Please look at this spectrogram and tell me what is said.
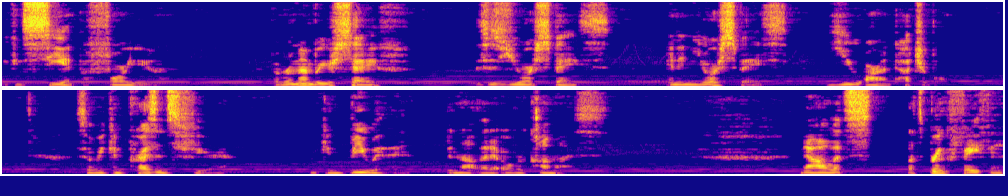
You can see it before you. But remember, you're safe. This is your space. And in your space, you are untouchable. So we can presence fear we can be with it, but not let it overcome us. Now let's let's bring faith in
